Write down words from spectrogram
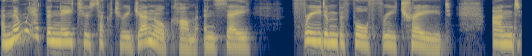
And then we had the NATO Secretary General come and say, freedom before free trade. And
